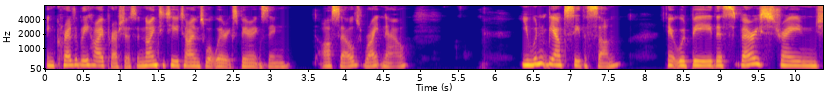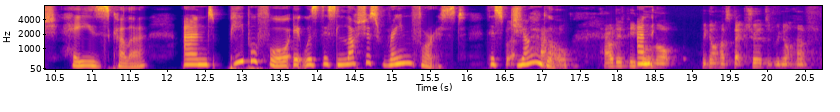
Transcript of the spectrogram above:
incredibly high pressure. So 92 times what we're experiencing ourselves right now. You wouldn't be able to see the sun. It would be this very strange haze color. And people thought it was this luscious rainforest, this But jungle. How, how did people And- not? We not have spectra? Did we not have?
